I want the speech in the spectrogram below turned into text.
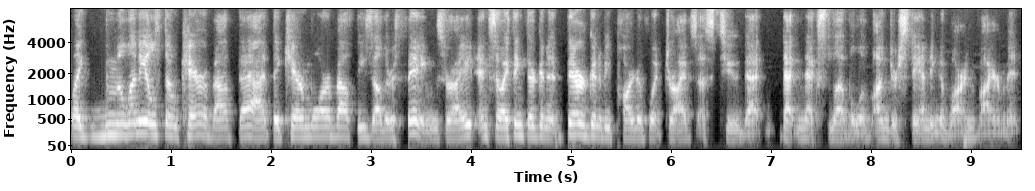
Like millennials don't care about that. They care more about these other things right? And so i think they're to they're to be part of what drives us to that that next level of understanding of our environment.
